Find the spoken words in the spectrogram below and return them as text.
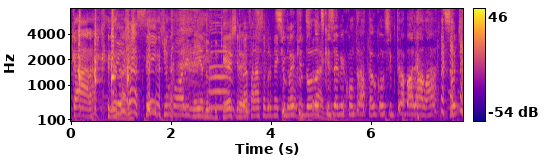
Caraca, é Eu verdade. já sei que uma hora e meia do, do cast ele vai falar sobre o Se o McDonald's. McDonald's Fraga. quiser me contratar, eu consigo trabalhar lá. Só de,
